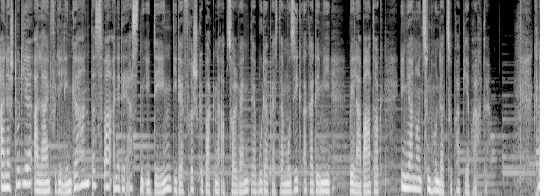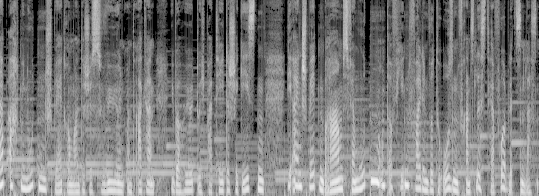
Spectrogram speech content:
Eine Studie allein für die linke Hand, das war eine der ersten Ideen, die der frisch gebackene Absolvent der Budapester Musikakademie, Bela Bartok, im Jahr 1900 zu Papier brachte. Knapp acht Minuten spätromantisches Wühlen und Ackern, überhöht durch pathetische Gesten, die einen späten Brahms vermuten und auf jeden Fall den Virtuosen Franz Liszt hervorblitzen lassen.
